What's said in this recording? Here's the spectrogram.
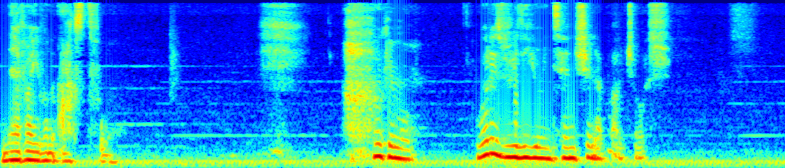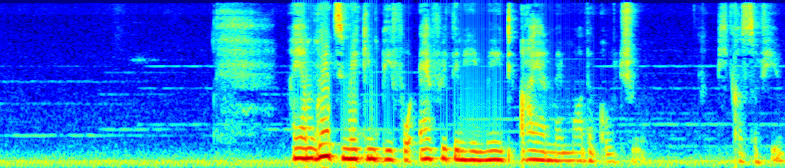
never even asked for. Okay, Mom. What is really your intention about Josh? I am going to make him pay for everything he made I and my mother go through because of you.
